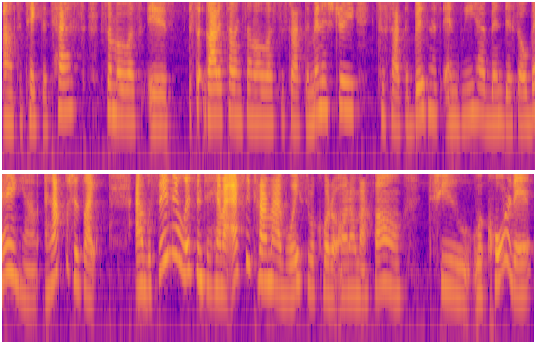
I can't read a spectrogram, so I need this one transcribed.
um, to take the test. Some of us is God is telling some of us to start the ministry, to start the business, and we have been disobeying Him. And I was just like, I was sitting there listening to Him. I actually turned my voice recorder on on my phone to record it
